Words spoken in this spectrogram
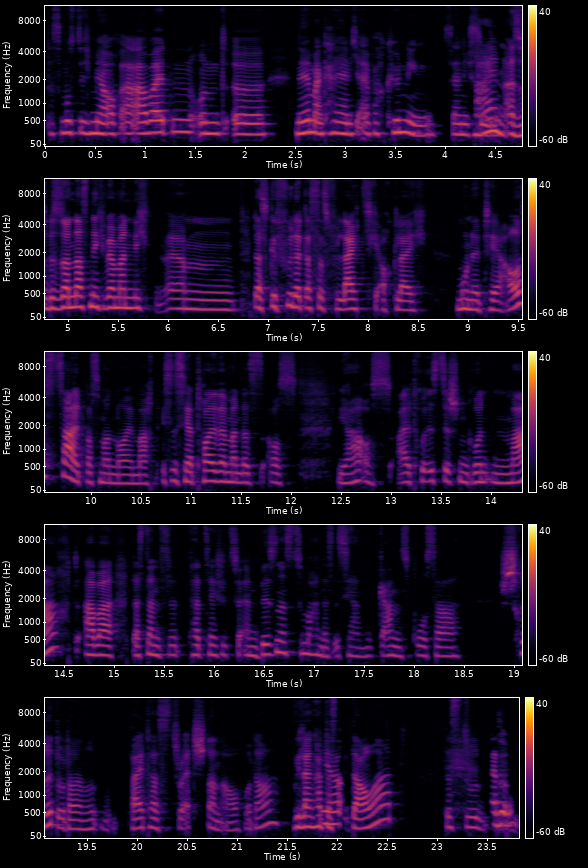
Das musste ich mir auch erarbeiten und äh, ne, man kann ja nicht einfach kündigen. Ist ja nicht Nein, so. Nein, also besonders nicht, wenn man nicht ähm, das Gefühl hat, dass das vielleicht sich auch gleich monetär auszahlt, was man neu macht. Es ist ja toll, wenn man das aus, ja, aus altruistischen Gründen macht, aber das dann tatsächlich zu einem Business zu machen, das ist ja ein ganz großer Schritt oder ein weiter Stretch dann auch, oder? Wie lange hat ja. das gedauert, dass du also,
